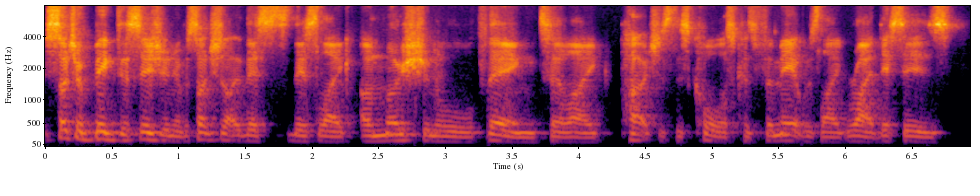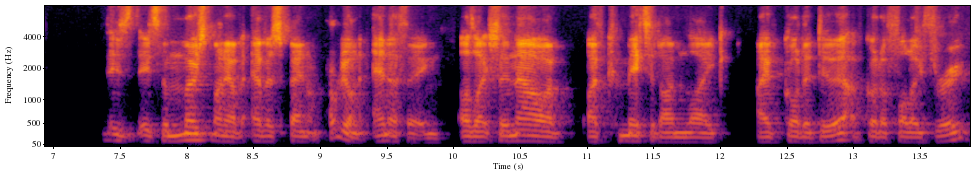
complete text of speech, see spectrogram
such a big decision. It was such like this this like emotional thing to like purchase this course because for me it was like right, this is is it's the most money I've ever spent probably on anything. I was like, so now I've I've committed. I'm like I've got to do it. I've got to follow through.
